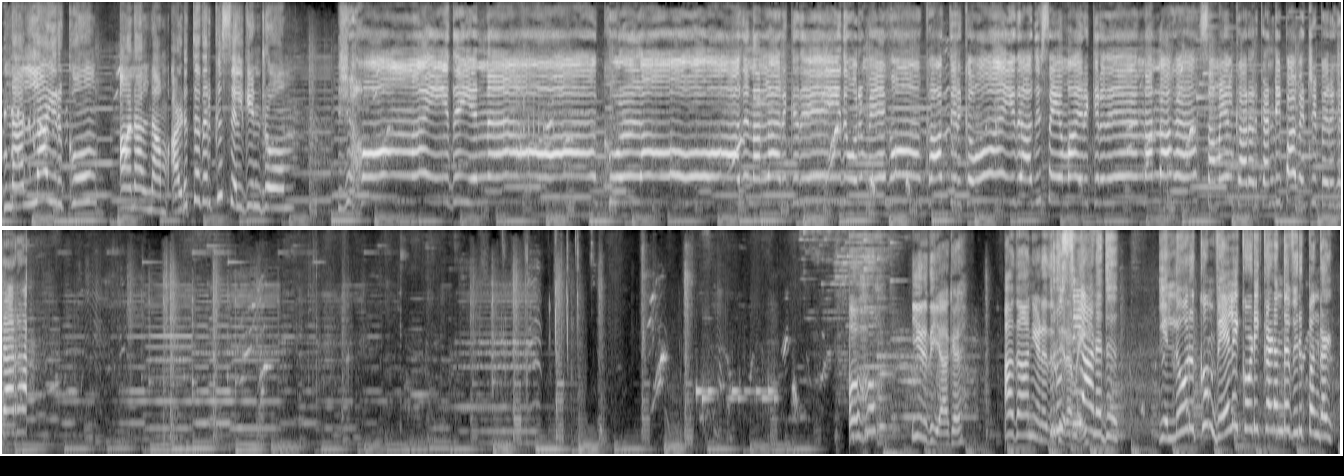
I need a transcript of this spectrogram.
நல்லா இருக்கும். ஆனால் நாம் அடுத்ததற்கு செல்கின்றோம். இறுதியாக அதான் எனது திறமையானது எல்லோருக்கும் வேலை கொடி கடந்த விருப்பங்கள்.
